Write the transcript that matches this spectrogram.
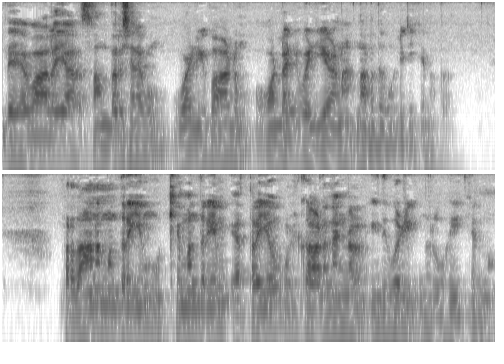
ദേവാലയ സന്ദർശനവും വഴിപാടും ഓൺലൈൻ വഴിയാണ് നടന്നുകൊണ്ടിരിക്കുന്നത്. പ്രധാനമന്ത്രിയും മുഖ്യമന്ത്രിയും എത്രയോ ഉദ്ഘാടനങ്ങൾ ഇതുവഴി നിർവഹിക്കുന്നു.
